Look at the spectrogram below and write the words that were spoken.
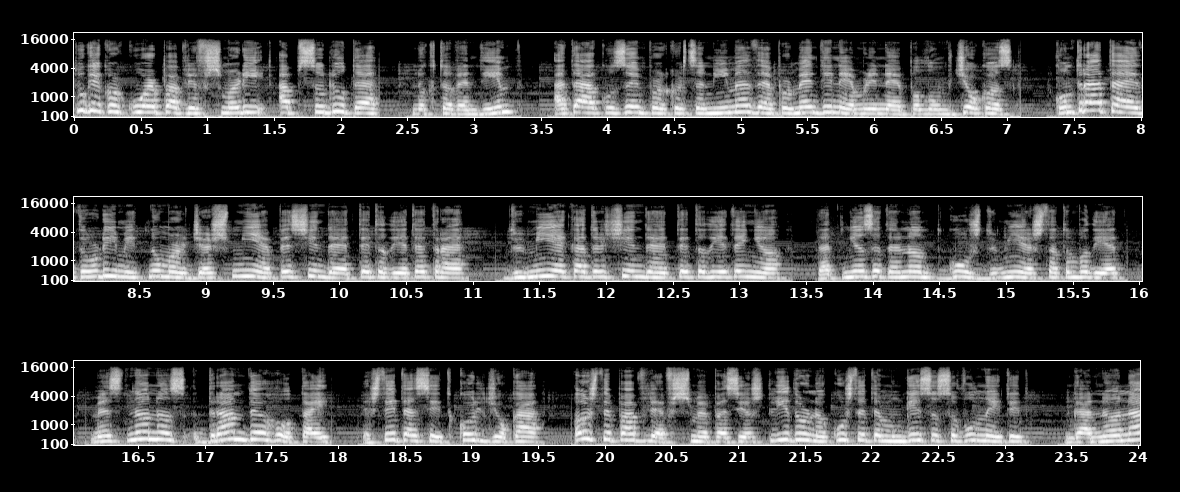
duke kërkuar pavlefshmëri absolute në këtë vendim, Ata akuzojnë për kërcënime dhe përmendin emrin e Pëllumb Gjokës. Kontrata e dhurimit numër gjashtë mijë e pesëqind e tetëdhjetë e tre, dy mijë e katërqind e tetëdhjetë e një, datë njëzet e nëntë gusht dy mijë e shtatëmbëdhjetë, mes nënës Drande Hotaj dhe shtetasit Kolë Gjoka është e pavlefshme pasi është lidhur në kushtet e mungesës së vullnetit nga nëna,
